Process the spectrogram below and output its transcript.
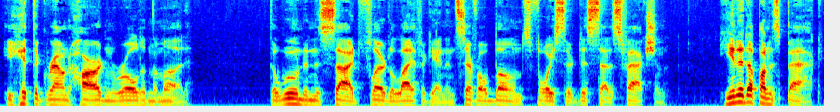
He hit the ground hard and rolled in the mud. The wound in his side flared to life again, and several bones voiced their dissatisfaction. He ended up on his back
